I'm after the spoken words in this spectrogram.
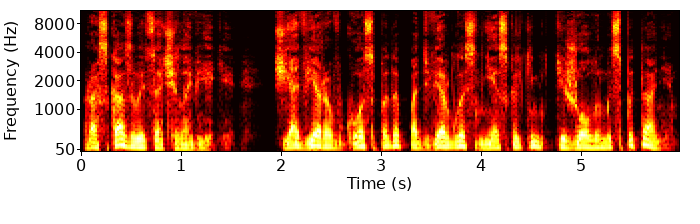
рассказывается о человеке, чья вера в Господа подверглась нескольким тяжелым испытаниям.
